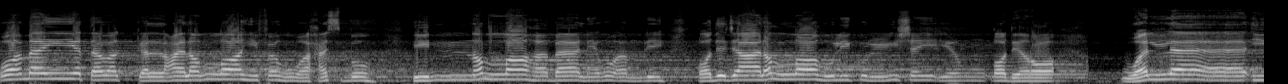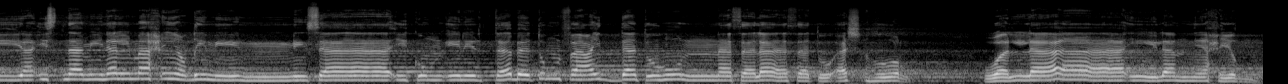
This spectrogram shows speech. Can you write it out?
ومن يتوكل على الله فهو حسبه. إن الله بالغ أمره. قد جعل الله لكل شيء قدرا. واللائي يئسن من المحيض من نسائكم إن ارتبتم فعدتهن ثلاثة أشهر. واللائي لم يحضن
